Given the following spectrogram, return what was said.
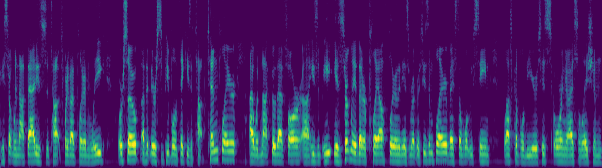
he's certainly not bad. He's a top 25 player in the league or so. I think there's some people that think he's a top 10 player. I would not go that far. Uh, he's he is certainly a better playoff player than he is a regular season player based on what we've seen the last couple of years. His scoring and isolation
